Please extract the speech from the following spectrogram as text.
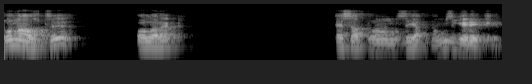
16 olarak hesaplamamızı yapmamız gerekiyor.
